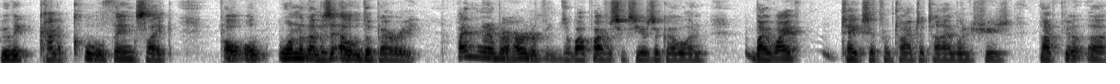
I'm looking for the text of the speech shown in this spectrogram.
really kind of cool things, like oh, oh one of them is elderberry. I'd never heard of it about five or six years ago, and my wife takes it from time to time when she's not feel uh,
